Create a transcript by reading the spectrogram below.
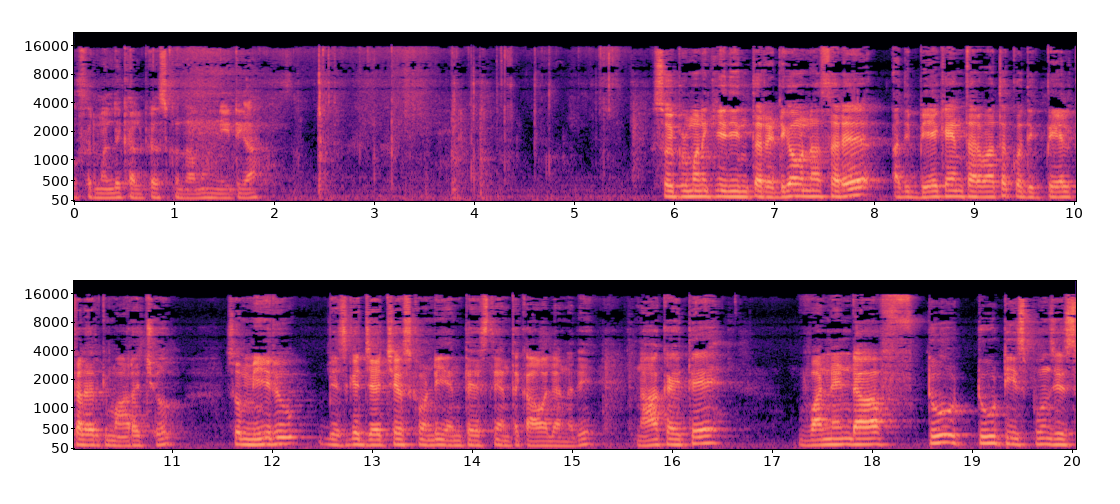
ఒకసారి మళ్ళీ కలిపేసుకుందాము నీట్గా. సో ఇప్పుడు మనకి ఇది ఇంత రెడ్గా ఉన్నా సరే అది బేక్ అయిన తర్వాత కొద్దిగా పేల్ కలర్కి మారచ్చు. సో మీరు బేసిక్గా జడ్జ్ చేసుకోండి ఎంత వేస్తే ఎంత కావాలి అన్నది. నాకైతే one and half two two teaspoons is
